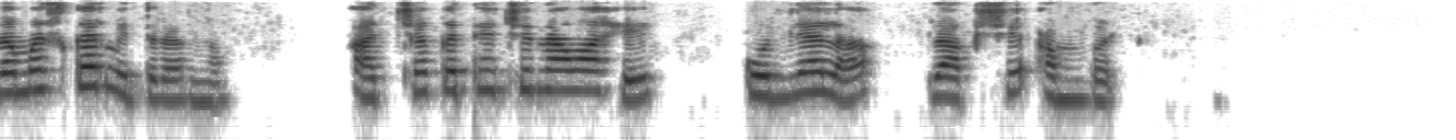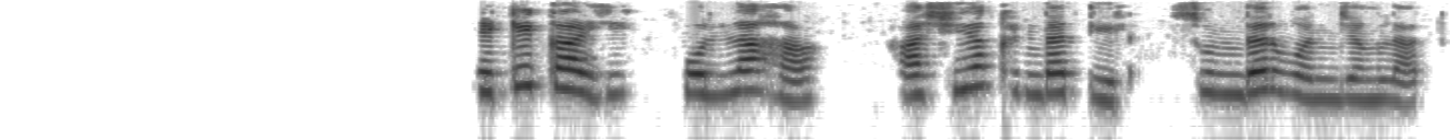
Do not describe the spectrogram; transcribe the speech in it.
नमस्कार मित्रांनो. आजच्या कथेचे नाव आहे कोल्ह्याला द्राक्षे आंबट. एकेकाळी कोल्हा हा आशिया खंडातील सुंदर वन जंगलात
